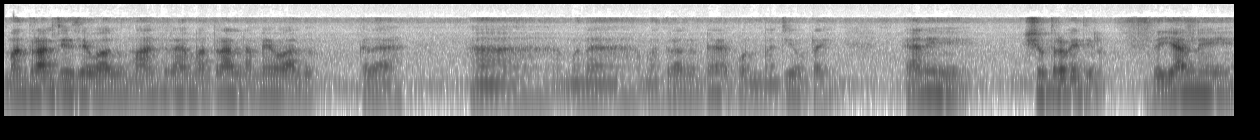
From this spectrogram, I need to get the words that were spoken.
మంత్రాలు చేసేవాళ్ళు మంత్ర మంత్రాలు నమ్మేవాళ్ళు కదా? మన మంత్రాలు ఉంటే కొన్ని మంచిగా ఉంటాయి. కానీ క్షుద్రవీధులు దెయ్యాలని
